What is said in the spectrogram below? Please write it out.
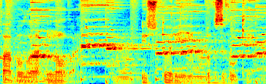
Фабула Нова. Истории в звуке.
